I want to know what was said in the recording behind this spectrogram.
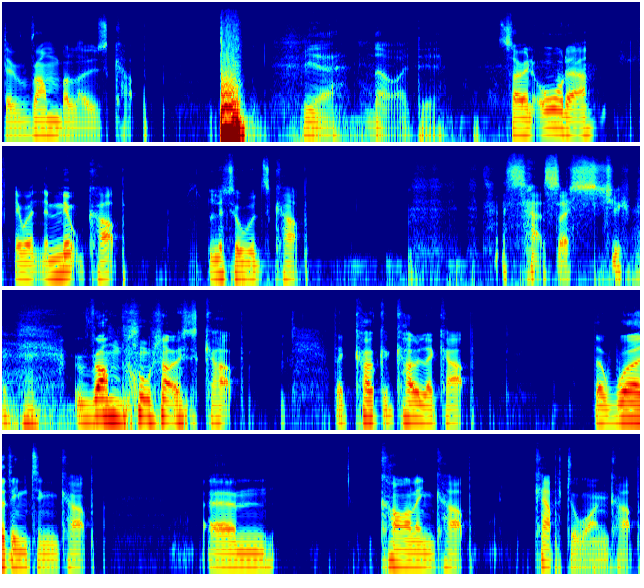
The Rumbelows Cup. Yeah, no idea. So in order, it went the Milk Cup, Littlewoods Cup. That's so stupid. Rumbelows Cup, the Coca Cola Cup, the Worthington Cup, um, Carling Cup, Capital One Cup,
